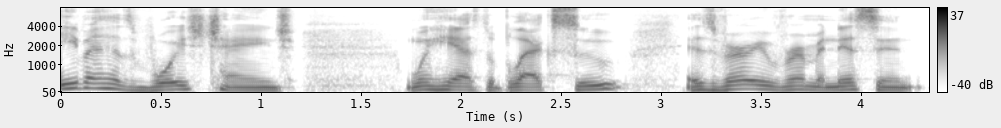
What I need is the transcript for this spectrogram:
even his voice change when he has the black suit is very reminiscent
